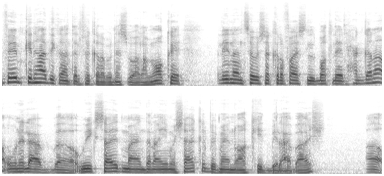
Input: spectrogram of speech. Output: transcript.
فيمكن هذه كانت الفكرة بالنسبة لهم. okay خلينا نسوي sacrifice لل bot lane حقنا ونلعب weak side ما عندنا أي مشاكل بما إنه أكيد بيلعب اش آه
